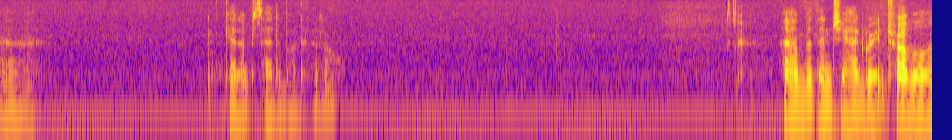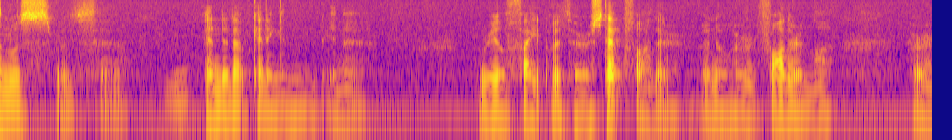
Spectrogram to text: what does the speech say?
uh, get upset about it at all. Uh, but then she had great trouble and was was uh, ended up getting in in a real fight with her stepfather. You know, her father-in-law, her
